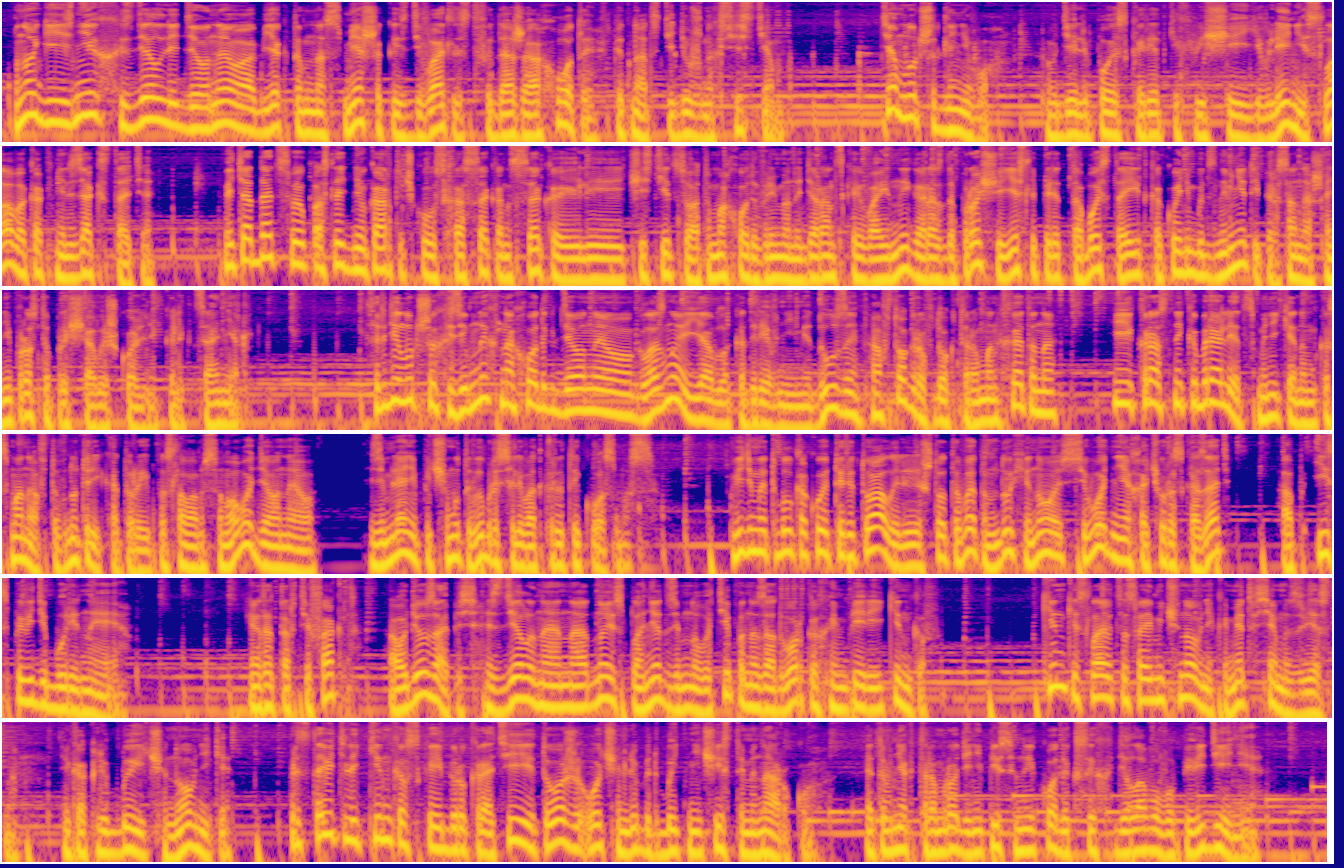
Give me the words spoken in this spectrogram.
Многие из них сделали Дионео объектом насмешек, издевательств и даже охоты в 15 дюжных систем. Тем лучше для него. В деле поиска редких вещей и явлений слава как нельзя кстати. Ведь отдать свою последнюю карточку с Хосе Консека или частицу атомохода времен Идиранской войны гораздо проще, если перед тобой стоит какой-нибудь знаменитый персонаж, а не просто прыщавый школьник-коллекционер – Среди лучших земных находок Дионео глазное яблоко древней медузы, автограф доктора Манхэттена и красный кабриолет с манекеном космонавта внутри, который, по словам самого Дионео, земляне почему-то выбросили в открытый космос. Видимо, это был какой-то ритуал или что-то в этом духе, но сегодня я хочу рассказать об исповеди Буринея. Этот артефакт — аудиозапись, сделанная на одной из планет земного типа на задворках империи Кинков. Кинки славятся своими чиновниками, это всем известно. И как любые чиновники — Представители кинковской бюрократии тоже очень любят быть нечистыми на руку. Это в некотором роде неписанный кодекс их делового поведения.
